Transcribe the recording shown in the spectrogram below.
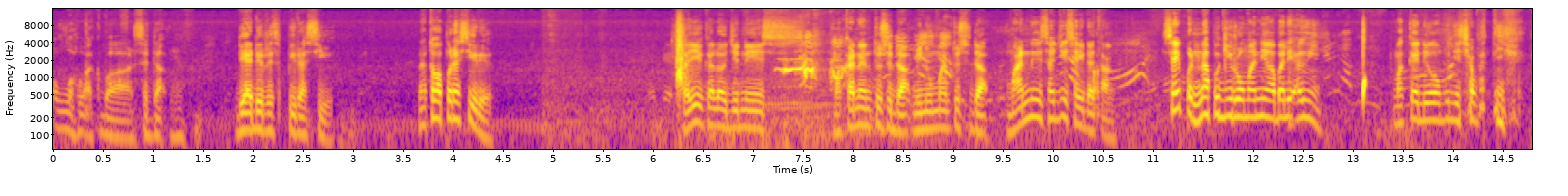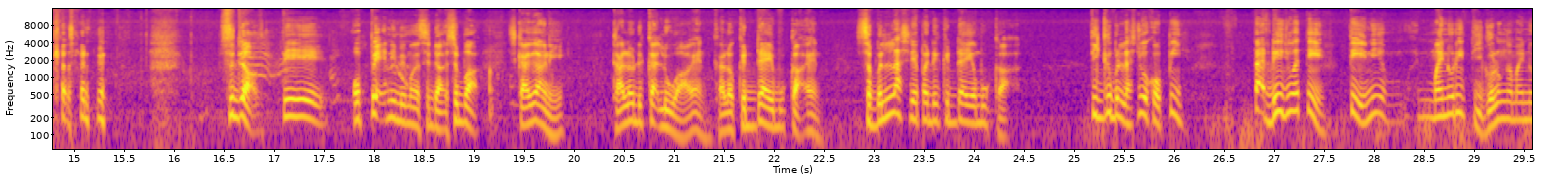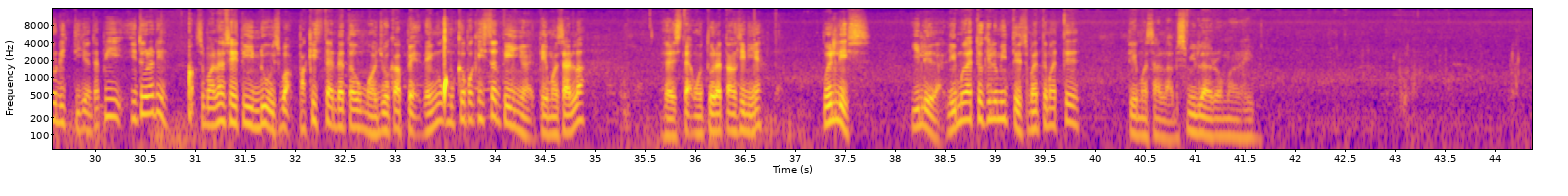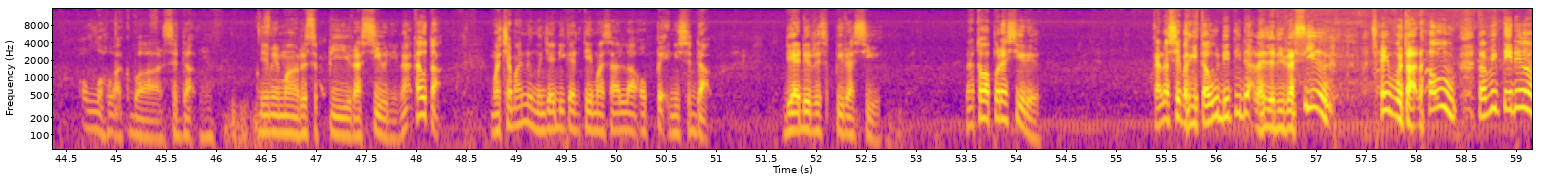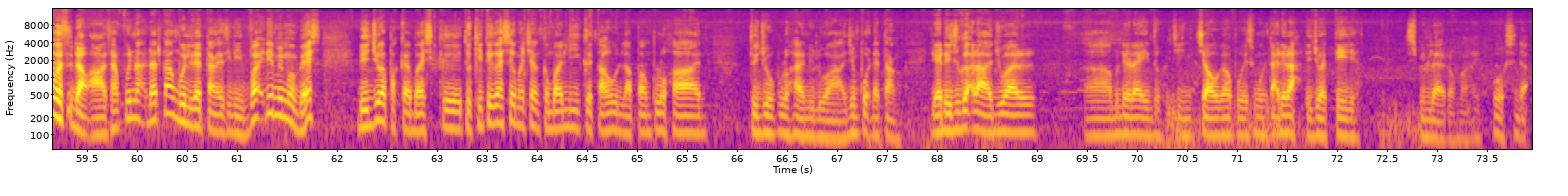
Allahu Akbar, sedapnya. Dia ada resepi rahsia. Nak tahu apa rahsia dia? Saya kalau jenis makanan tu sedap, minuman tu sedap, mana saja saya datang. Saya pernah pergi Romania balik hari. Makan dia orang punya capati kat sana. Sedap. Teh opek ni memang sedap sebab sekarang ni kalau dekat luar kan, kalau kedai buka kan, 11 daripada kedai yang buka, 13 jual kopi. Tak ada jual teh. Teh ni minoriti, golongan minoriti kan. Tapi itulah dia. Semalam saya tindu sebab Pakistan datang rumah jual kapek. Tengok muka Pakistan teringat teh masalah. Saya start motor datang sini ya. Perlis. Gila tak? 500 km semata-mata teh masalah. Bismillahirrahmanirrahim. Allahu Akbar, sedapnya. Dia memang resepi rahsia ni. Nak tahu tak? Macam mana menjadikan teh masalah OPEC ni sedap? Dia ada resepi rahsia. Nak tahu apa rahsia dia? Kalau saya bagi tahu dia tidaklah jadi rahsia. saya pun tak tahu. Tapi teh dia memang sedap. Ah, siapa nak datang boleh datang kat sini. Vibe dia memang best. Dia jual pakai basikal tu. Kita rasa macam kembali ke tahun 80-an, 70-an dulu. Ah, jemput datang. Dia ada jugalah jual ah, benda lain tu. Cincau ke apa semua. Tak adalah. Dia jual teh je. Bismillahirrahmanirrahim. Oh, sedap.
